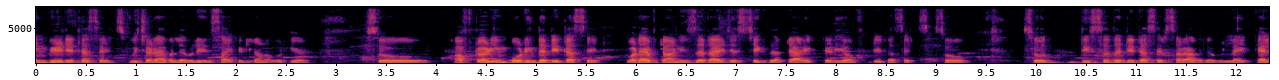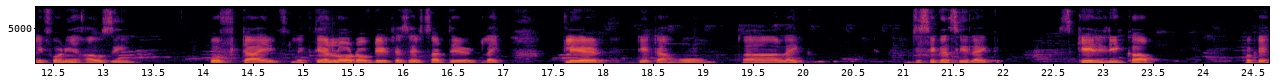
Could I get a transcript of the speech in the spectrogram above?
inbuilt data sets which are available in scikit-learn over here. So after importing the data set, what I've done is that i'll just check the directory of data sets. So so these are the data sets are available like California housing, of type like there are a lot of data sets are there like clear data home uh, like just you can see like scary cup Okay,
